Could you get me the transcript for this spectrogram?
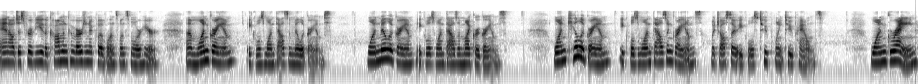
And I'll just review the common conversion equivalents once more here. Um, 1 gram equals 1,000 milligrams. 1 milligram equals 1,000 micrograms. 1 kilogram equals 1,000 grams, which also equals 2.2 pounds. One grain,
